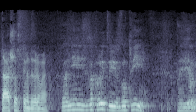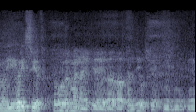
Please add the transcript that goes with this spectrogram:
Та що з тими дверима? Они закрыты изнутри, наверное, и горит свет. Того вермена, я автанділ, чи як ні, ні, ні,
